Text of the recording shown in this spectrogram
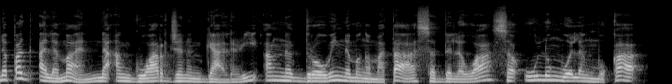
Napag-alaman na ang gwardya ng gallery ang nagdrawing ng mga mata sa dalawa sa ulong walang muka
